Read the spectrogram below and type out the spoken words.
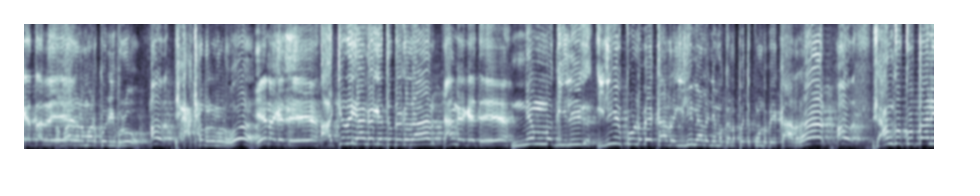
ಕೇಳ್ತಾರ್ರಿ? ಸಮಾಧಾನ ಮಾಡ್ಕೋರಿ ಇಬ್ರು. ಹೌದ್. ಯಾಕಂದ್ರೆ ನೋಡು ಏನಾಗೈತಿ? ಆಕಿದ ಹೆಂಗಾಗೈತಿ ದಗದ? ಹೆಂಗಾಗೈತಿ? ನಿಮ್ಮ ಇಲಿ ಇಲಿ ಕುಂಡಬೇಕಾದ್ರೆ ಇಲಿ ಮೇಲೆ ನಿಮ್ಮ ಗಣಪತಿ ಕುಂಡ್ಬೇಕಾದ್ರ ಹೌದ್. ಹೆಂಗ ಕೂತಾನೆ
